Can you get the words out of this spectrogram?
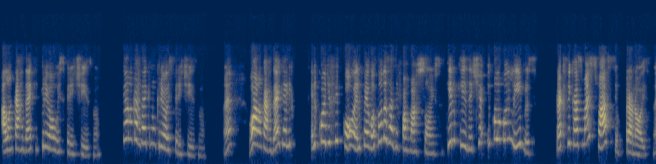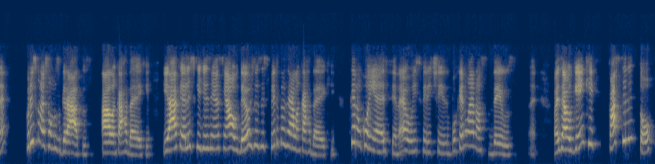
Allan Kardec criou o Espiritismo. E Allan Kardec não criou o Espiritismo, né? O Allan Kardec, ele, ele codificou, ele pegou todas as informações, aquilo que existia, e colocou em livros, para que ficasse mais fácil para nós, né? Por isso que nós somos gratos a Allan Kardec. E há aqueles que dizem assim, ah, o Deus dos Espíritos é Allan Kardec porque não conhece né, o Espiritismo, porque não é nosso Deus, né? mas é alguém que facilitou.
